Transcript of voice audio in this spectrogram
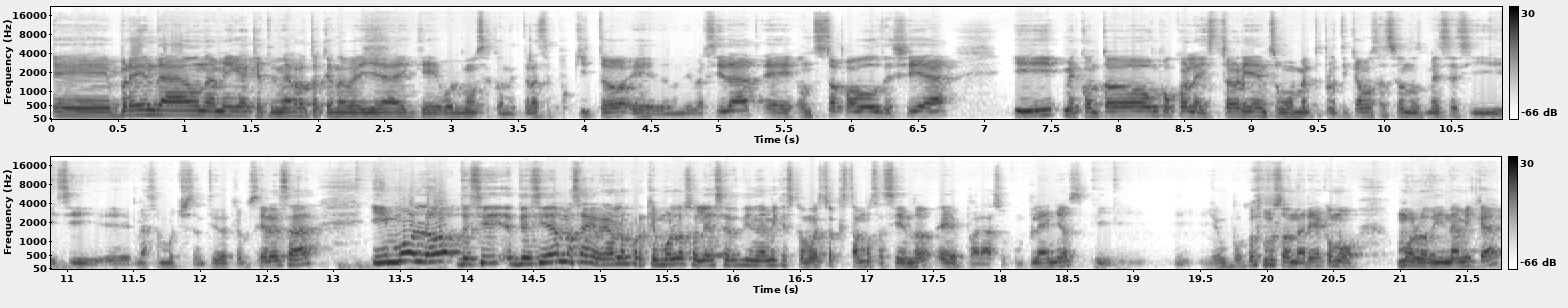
Brenda, una amiga que tenía rato que no veía y que volvimos a conectar hace poquito de la universidad, Unstoppable de Shia, y me contó un poco la historia. En su momento platicamos hace unos meses y sí, eh, me hace mucho sentido que pusiera esa. Y Molo, deci- decidí además agregarlo porque Molo solía hacer dinámicas como esto que estamos haciendo eh, para su cumpleaños y, y- un poco sonaría como Molo dinámica.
